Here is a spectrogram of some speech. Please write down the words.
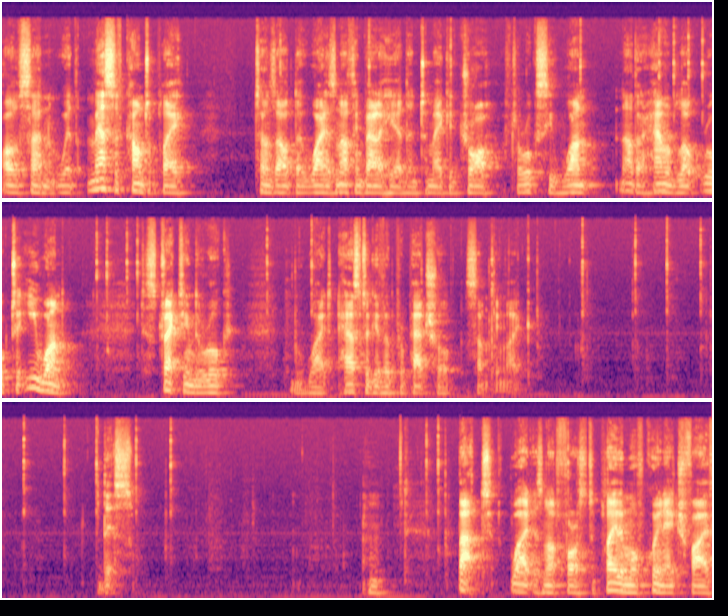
all of a sudden with massive counterplay, Turns out that white has nothing better here than to make it draw after rook c1, another hammer blow, rook to e1, distracting the rook. White has to give a perpetual, something like this. Hmm. But white is not forced to play the move queen h5,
